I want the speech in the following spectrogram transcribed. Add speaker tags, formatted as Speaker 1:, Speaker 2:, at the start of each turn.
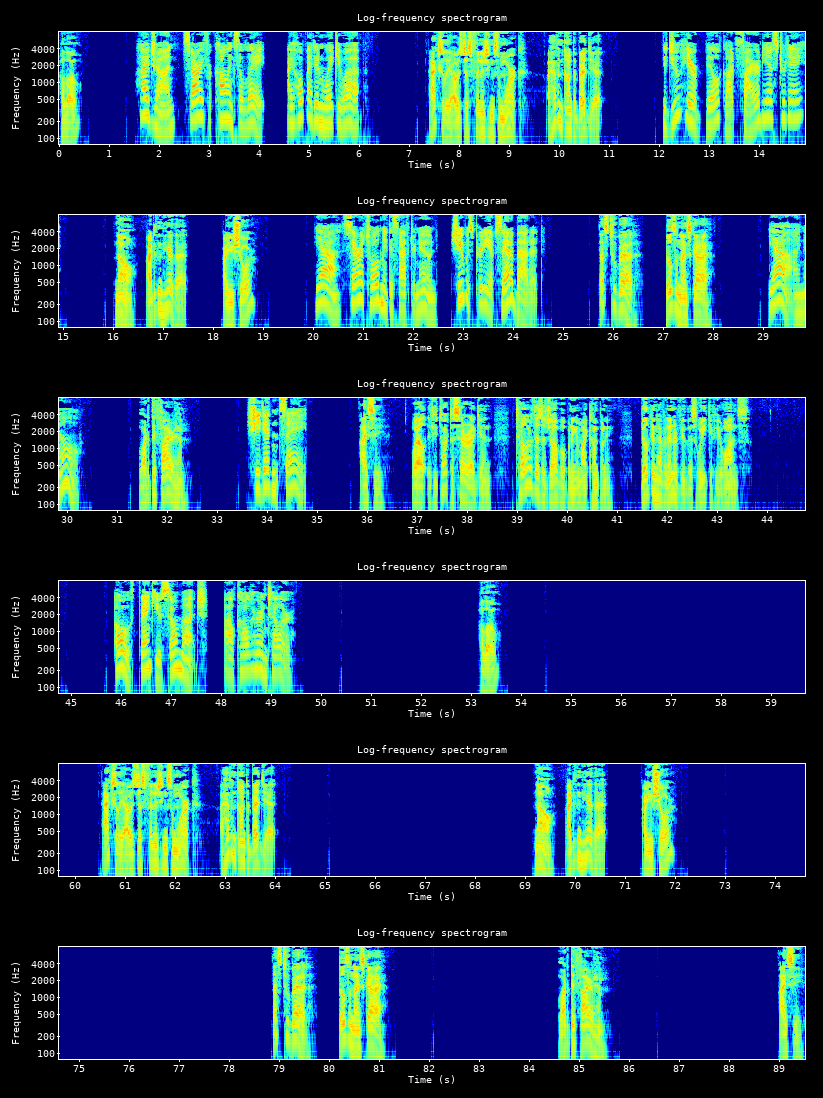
Speaker 1: Hello?
Speaker 2: Hi, John. Sorry for calling so late. I hope I didn't wake you up.
Speaker 1: Actually, I was just finishing some work. I haven't gone to bed yet.
Speaker 2: Did you hear Bill got fired yesterday?
Speaker 1: No, I didn't hear that. Are you sure?
Speaker 2: Yeah, Sarah told me this afternoon. She was pretty upset about it.
Speaker 1: That's too bad. Bill's a nice guy.
Speaker 2: Yeah, I know.
Speaker 1: Why did they fire him?
Speaker 2: She didn't say.
Speaker 1: I see. Well, if you talk to Sarah again, tell her there's a job opening at my company. Bill can have an interview this week if he wants.
Speaker 2: Oh, thank you so much. I'll call her and tell her.
Speaker 1: Hello? Actually, I was just finishing some work. I haven't gone to bed yet. No, I didn't hear that. Are you sure? That's too bad. Bill's a nice guy. Why did they fire him? I see.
